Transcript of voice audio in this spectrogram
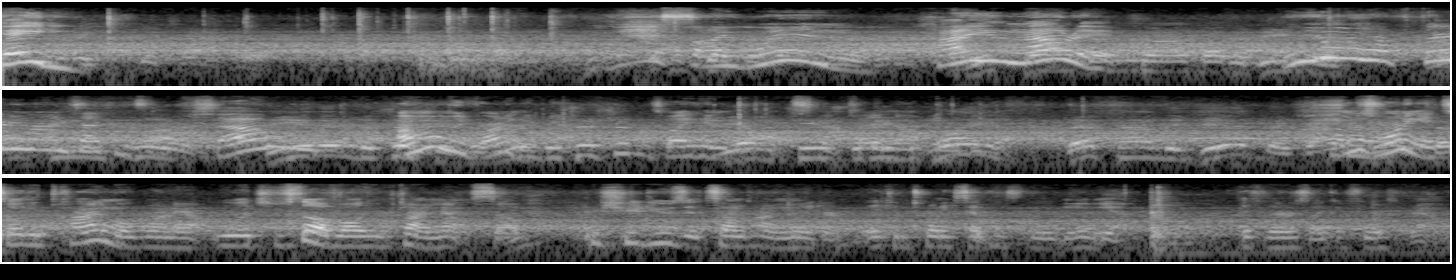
Gady. Makes the tackle. Yes, I win. How do you know that? Time by the We only have 39 seconds left. So? Being in position, I'm only running it. So I can. you have a I make know. the play. That time they did. They got I'm just running it so the time will run out. Which you still have all your time out, so you should use it sometime later, like in 20 seconds of the game. Yeah, if there's like a fourth round,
